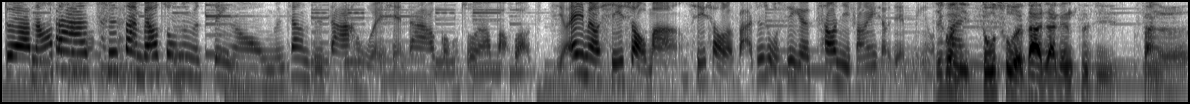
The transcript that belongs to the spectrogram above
对啊，然后大家吃饭不要坐那么近哦，我们这样子大家很危险，大家要工作要保护好自己。哦哎，你们有洗手吗？洗手了吧？就是我是一个超级防疫小尖兵。结果你督促了大家跟自己，反而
